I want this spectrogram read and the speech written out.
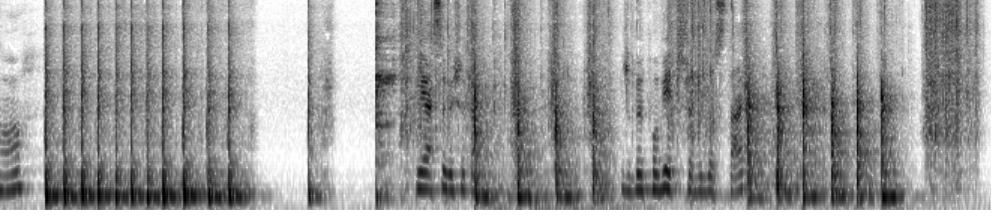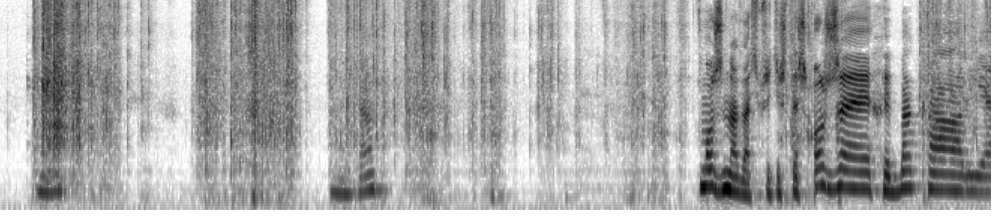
O. Ja sobie jeszcze tak, żeby powietrze wydostać. O. Dobra. Można dać przecież też orzechy, bakalie.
